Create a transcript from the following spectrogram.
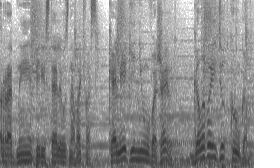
Родные перестали узнавать вас? Коллеги не уважают? Голова идет кругом –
